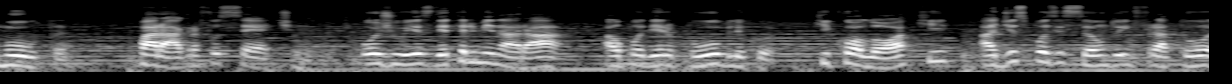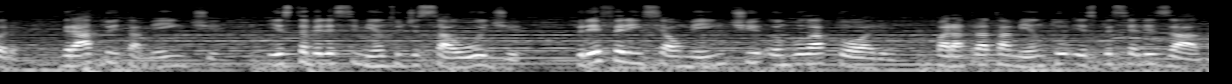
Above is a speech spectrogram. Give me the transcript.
Multa. Parágrafo 7. O juiz determinará ao poder público que coloque à disposição do infrator gratuitamente estabelecimento de saúde, preferencialmente ambulatório, para tratamento especializado.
